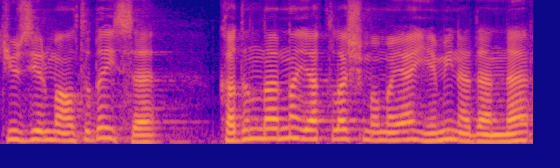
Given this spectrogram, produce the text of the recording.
226'da ise kadınlarına yaklaşmamaya yemin edenler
